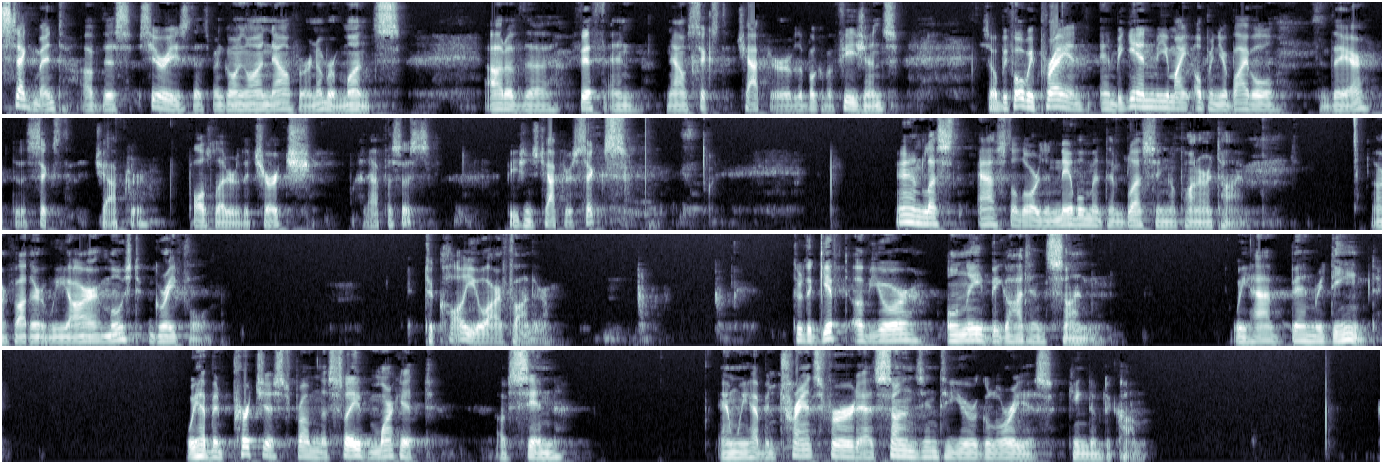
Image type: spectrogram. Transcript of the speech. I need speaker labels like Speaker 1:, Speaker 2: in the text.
Speaker 1: segment of this series that's been going on now for a number of months out of the fifth and now sixth chapter of the book of Ephesians. So before we pray and, and begin, you might open your Bible there to the sixth chapter, Paul's letter to the church at Ephesus, Ephesians chapter 6. And let's ask the Lord's enablement and blessing upon our time. Our Father, we are most grateful to call you our Father. Through the gift of your only begotten Son, we have been redeemed. We have been purchased from the slave market of sin, and we have been transferred as sons into your glorious kingdom to come.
